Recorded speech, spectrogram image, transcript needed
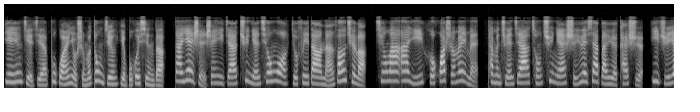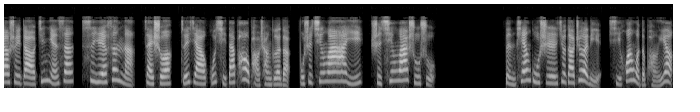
夜莺姐姐，不管有什么动静，也不会醒的。大雁婶婶一家去年秋末就飞到南方去了。青蛙阿姨和花蛇妹妹，他们全家从去年十月下半月开始，一直要睡到今年三四月份呢。再说，嘴角鼓起大泡泡唱歌的，不是青蛙阿姨，是青蛙叔叔。本篇故事就到这里，喜欢我的朋友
